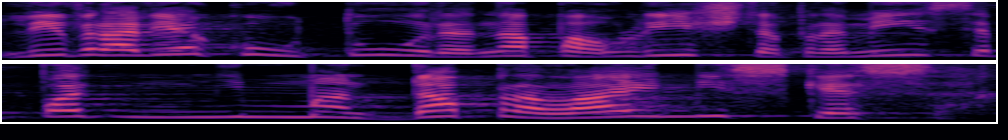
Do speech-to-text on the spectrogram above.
Livraria Cultura, na Paulista, para mim, você pode me mandar para lá e me esqueça.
